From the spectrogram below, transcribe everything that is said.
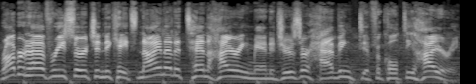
Robert Half research indicates 9 out of 10 hiring managers are having difficulty hiring.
